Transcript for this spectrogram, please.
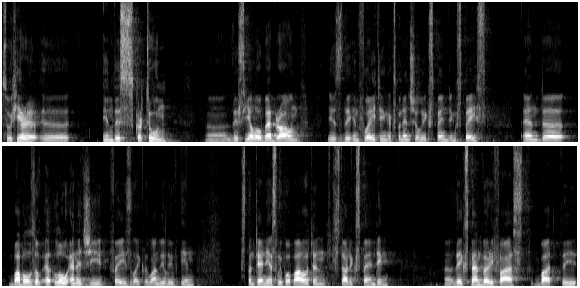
So here uh, in this cartoon, uh, this yellow background is the inflating, exponentially expanding space, and uh, bubbles of low energy phase, like the one we live in, spontaneously pop out and start expanding. Uh, they expand very fast, but the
